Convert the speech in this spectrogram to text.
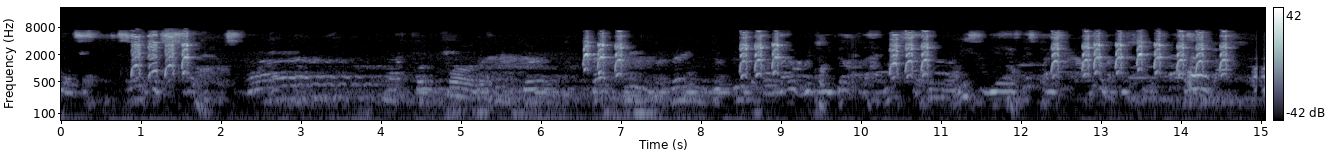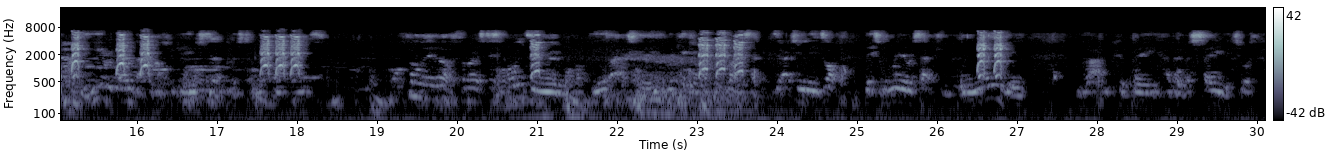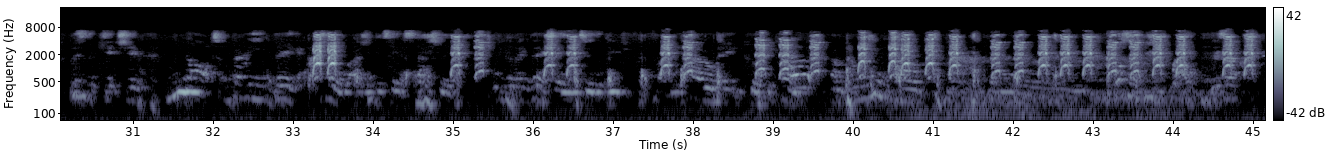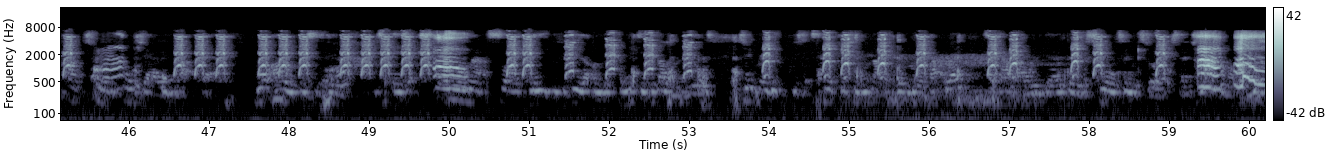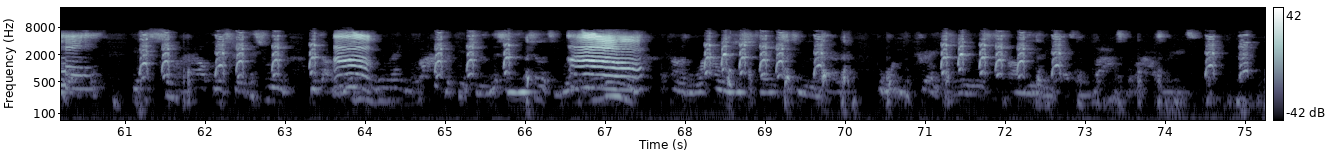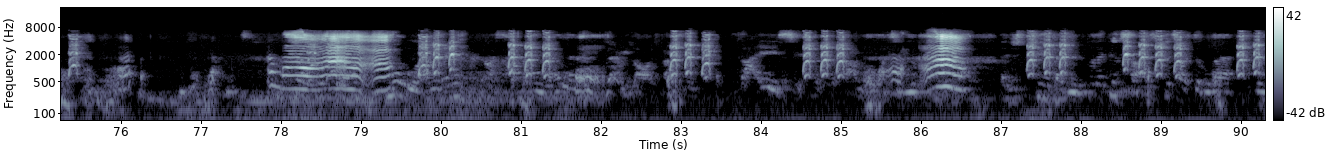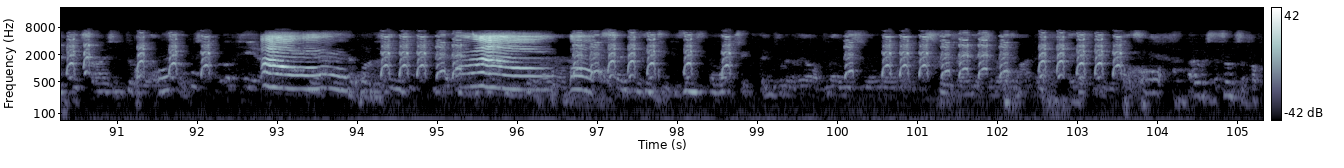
funnily enough, the most disappointing room is actually the kitchen place, because off this rear reception. Maybe that could be a bit of a savior to us. This is the kitchen, not very big at all, as you can see, especially if you make this into the beautiful family home it could become. Um, and we even found also, well, there's a strong foreshadowing back there. What I think this is extending that slightly. You can do that under permitted development rules to maybe just extend the kitchen back a bit more that way. Take out that window, there's a small single story extension. If you somehow integrate this room with that room, you make that the kitchen and this is the utility, where it's really a kind of lounge straight sitting room area. But what you create is really this family living space, and that's what the house needs. Small landing, nice family anyway, very large bedroom. That is suitable for a family. That's what you're looking for. They're just two bedrooms, but they're good size, good size double there, and good size double there. Up here, yeah, one of the things you get is central heating, because these electric things, whatever they are, blowers or screws or lifts or whatever it might be, they definitely replace it. Over to the front of the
